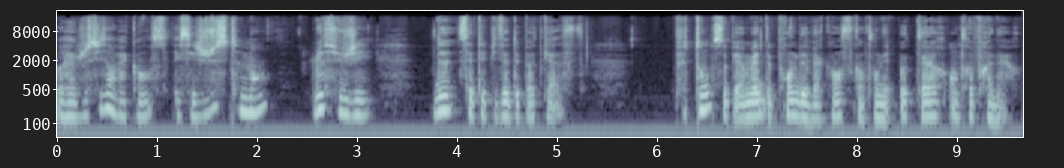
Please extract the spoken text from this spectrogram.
Bref, je suis en vacances et c'est justement le sujet de cet épisode de podcast. Peut-on se permettre de prendre des vacances quand on est auteur entrepreneur?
